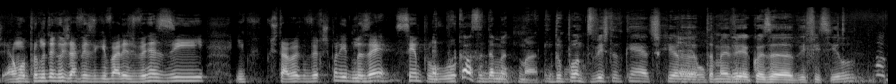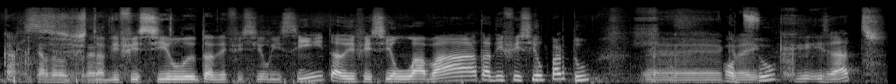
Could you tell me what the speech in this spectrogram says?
é uma pergunta que eu já fiz aqui várias vezes e, e gostava de ver respondido, mas é sempre o, Por causa da matemática. Do ponto de vista de quem é de esquerda, também vê a coisa difícil? Oh, Pereira. está difícil, está difícil ici, está difícil lá bá, está difícil partout. É, Ou creio que, exato.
